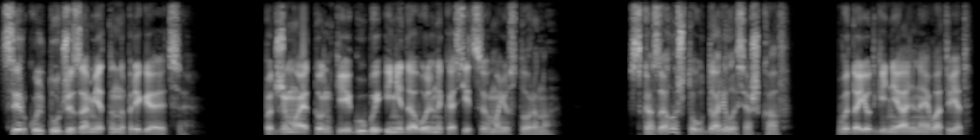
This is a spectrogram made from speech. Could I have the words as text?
Циркуль тут же заметно напрягается. Поджимает тонкие губы и недовольно косится в мою сторону. «Сказала, что ударилась о шкаф», — выдает гениальное в ответ.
